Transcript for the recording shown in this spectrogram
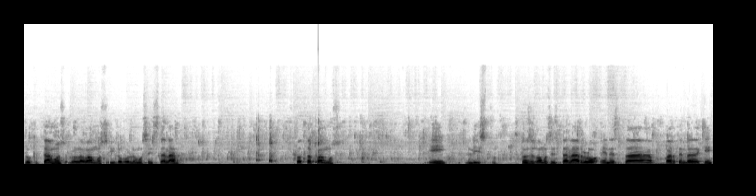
Lo quitamos, lo lavamos y lo volvemos a instalar. Lo tapamos y listo. Entonces vamos a instalarlo en esta parte, en la de aquí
